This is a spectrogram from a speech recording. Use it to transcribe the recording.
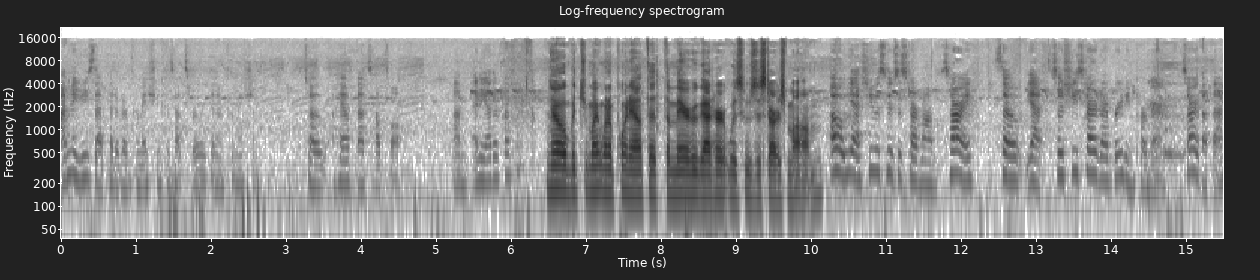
I'm going to use that bit of information because that's really good information. So I hope that's helpful. Um, any other questions? No, but you might want to point out that the mare who got hurt was Who's a Star's mom. Oh yeah, she was Who's a Star Mom. Sorry. So yeah, so she started our breeding program. Sorry about that.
